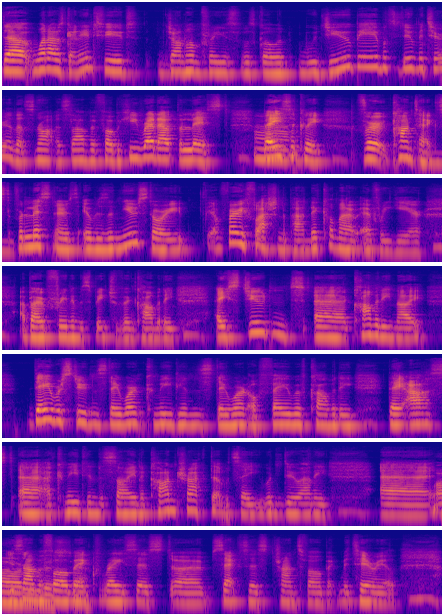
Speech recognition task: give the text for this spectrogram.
the when I was getting interviewed, John Humphrys was going, Would you be able to do material that's not Islamophobic? He read out the list. Basically, for context, for listeners, it was a news story, very flash in the pan. They come out every year about freedom of speech within comedy. A student uh, comedy night. They were students, they weren't comedians, they weren't au fait with comedy. They asked uh, a comedian to sign a contract that would say you wouldn't do any uh, I remember this, Islamophobic, racist, uh, sexist, transphobic material.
